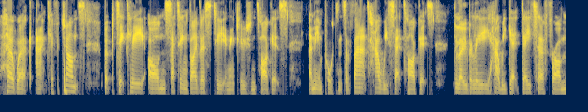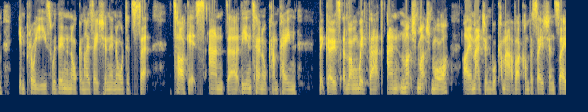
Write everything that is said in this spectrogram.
her work at Clifford Chance, but particularly on setting diversity and inclusion targets and the importance of that, how we set targets globally, how we get data from employees within an organization in order to set targets and uh, the internal campaign that goes along with that, and much, much more, I imagine, will come out of our conversation. So,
